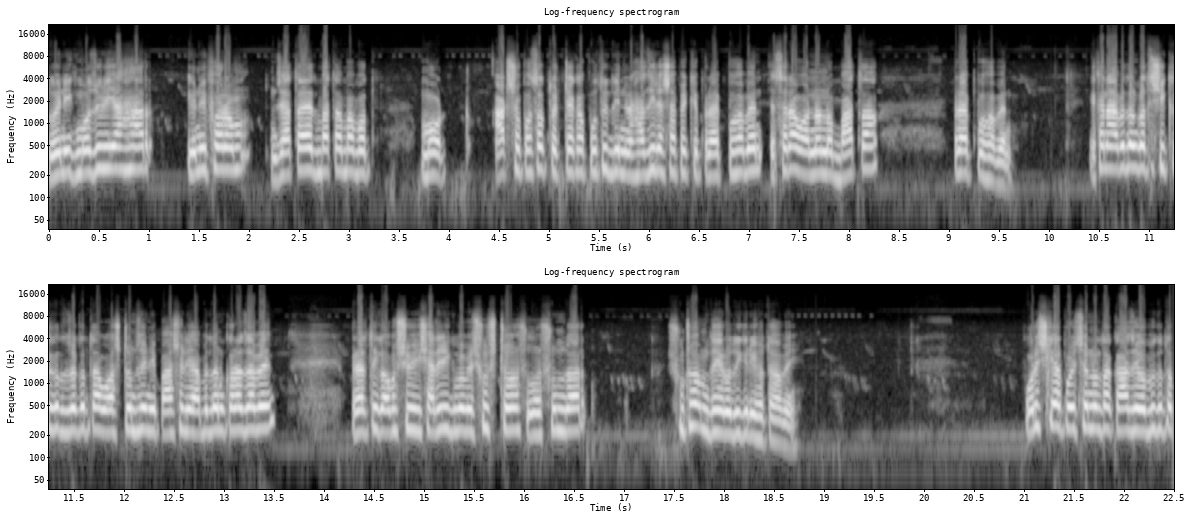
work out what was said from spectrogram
দৈনিক মজুরি আহার, ইউনিফর্ম, যাতায়াত ভাতা বাবদ মোট আটশো পঁচাত্তর টাকা প্রতিদিনের হাজিরা সাপেক্ষে প্রাপ্য হবেন। এছাড়াও অন্যান্য ভাতা প্রাপ্য হবেন। এখানে আবেদন করতে শিক্ষাগত যোগ্যতা অষ্টম শ্রেণি পাশ হলে আবেদন করা যাবে। প্রার্থীকে অবশ্যই শারীরিকভাবে সুস্থ সুন্দর, সুঠাম দেহের অধিকারী হতে হবে। পরিষ্কার পরিচ্ছন্নতা কাজে অভিজ্ঞতা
